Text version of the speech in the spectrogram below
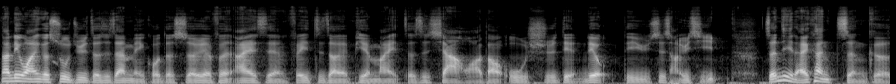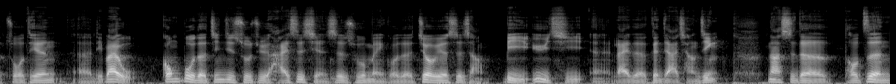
那另外一个数据则是在美国的十二月份 ISM 非制造业 PMI 则是下滑到五十点六，低于市场预期。整体来看，整个昨天呃礼拜五公布的经济数据还是显示出美国的就业市场比预期呃来得更加强劲，那使得投资人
